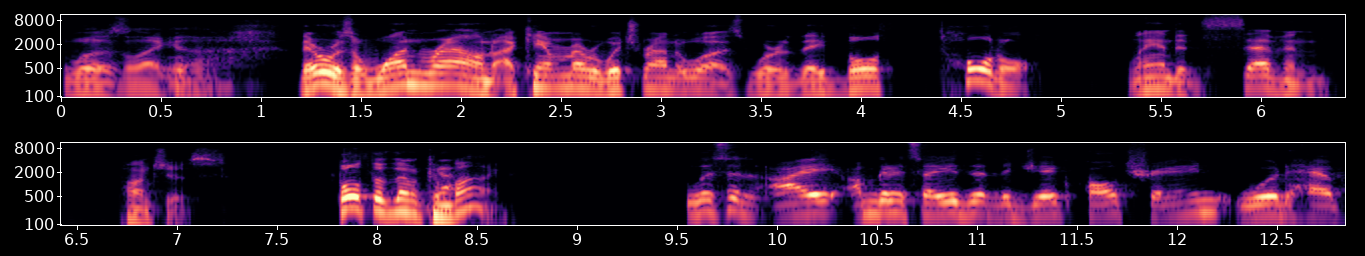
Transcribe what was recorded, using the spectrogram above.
was like ugh. there was a one round i can't remember which round it was where they both total landed seven punches both of them combined yeah. listen i i'm going to tell you that the jake paul train would have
